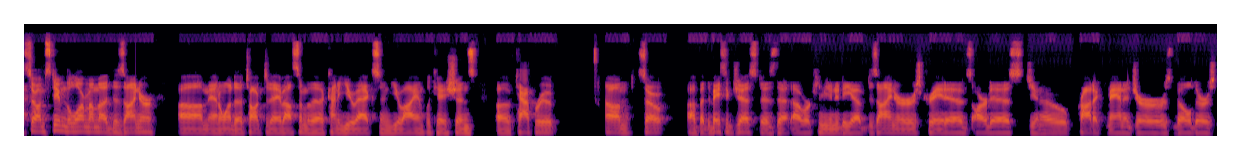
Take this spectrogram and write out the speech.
so I'm Stephen DeLorme. I'm a designer, um, and I wanted to talk today about some of the kind of UX and UI implications of Taproot. Um, so, uh, but the basic gist is that uh, we're community of designers, creatives, artists, you know, product managers, builders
